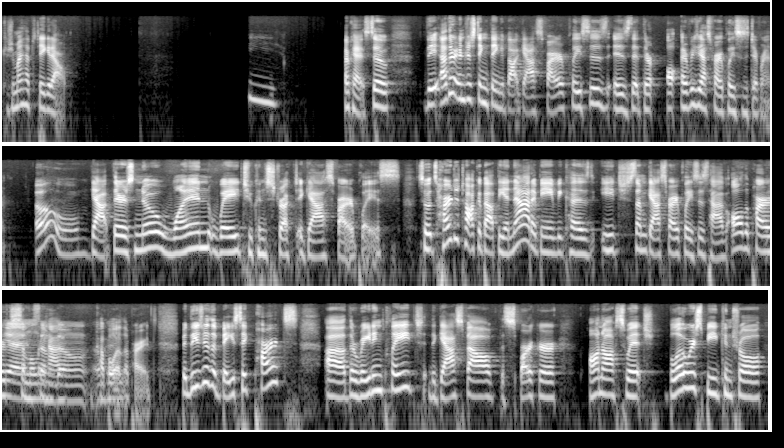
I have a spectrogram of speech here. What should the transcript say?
Because you might have to take it out. Okay, so the other interesting thing about gas fireplaces is that they're all, every gas fireplace is different. Oh, Yeah, there's no one way to construct a gas fireplace. So it's hard to talk about the anatomy because each some gas fireplaces have all the parts, Yeah, some only some have don't. a couple Okay. other parts. But these are the basic parts: uh, the rating plate, the gas valve, the sparker, on-off switch, blower speed control,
